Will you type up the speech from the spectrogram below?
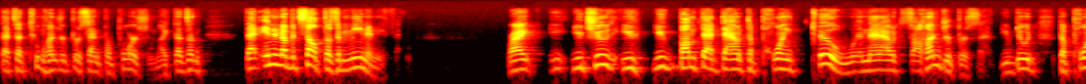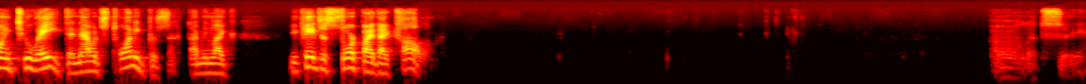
that's a 200% proportion. Like that's a that in and of itself doesn't mean anything. Right? You, you choose you you bump that down to 0.2 and now it's 100%. You do it to 0.28 and now it's 20%. I mean like you can't just sort by that column. Let's see.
